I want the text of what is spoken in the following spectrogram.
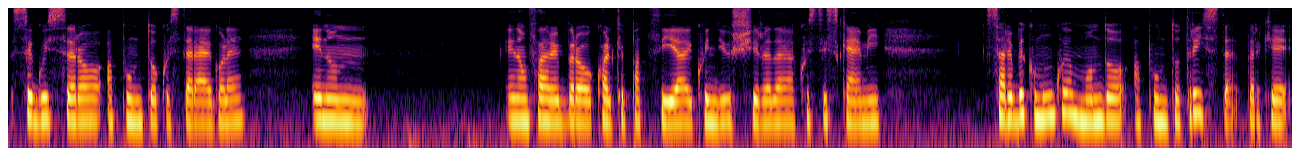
seguissero appunto queste regole e non, e non farebbero qualche pazzia e quindi uscire da questi schemi, sarebbe comunque un mondo appunto triste perché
